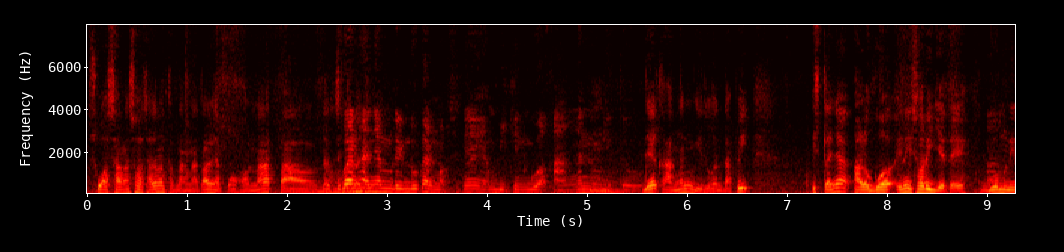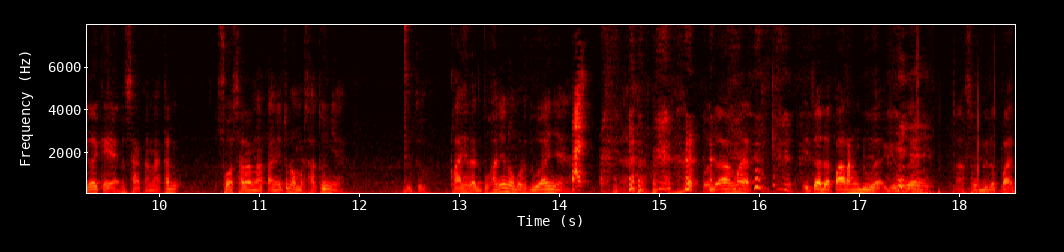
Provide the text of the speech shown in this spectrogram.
Suasana-suasana tentang Natalnya pohon Natal dan bukan segala- hanya merindukan maksudnya yang bikin gua kangen Hmm. gitu. Dia kangen gitu kan tapi istilahnya kalau gue ini sorry Jet ya gue menilai kayak seakan-akan suasana Natal itu nomor satunya gitu. Kelahiran Tuhannya nomor duanya. Nah, bodo amat. Itu ada parang dua gitu kan langsung di depan.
